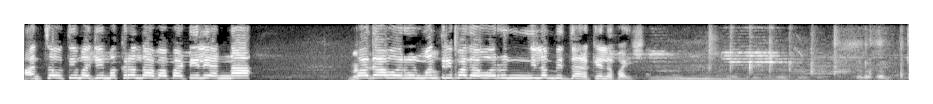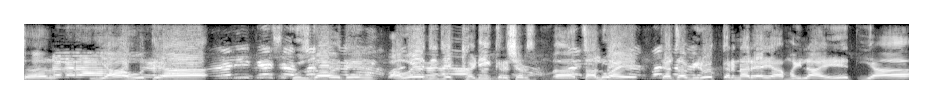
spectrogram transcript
आणि चौथी म्हणजे मकरंद आबा पाटील यांना पदावरून मंत्री पदावरून निलंबित झा- केलं पाहिजे. तर या होत्या कुसगाव येथील अवैध जे खडी क्रशर अ, चालू आहे त्याचा विरोध करणाऱ्या या महिला आहेत. या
